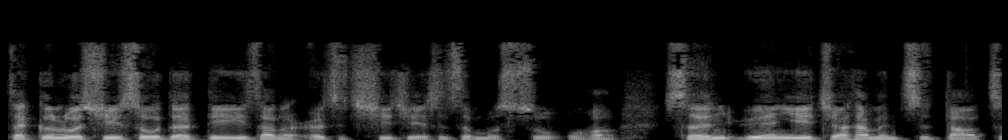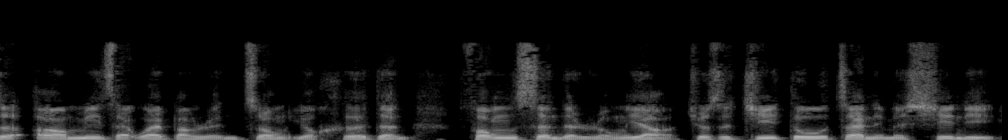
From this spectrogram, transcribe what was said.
在哥罗西书的第一章的二十七节是这么说哈：神愿意叫他们知道，这奥秘在外邦人中有何等丰盛的荣耀，就是基督在你们心里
